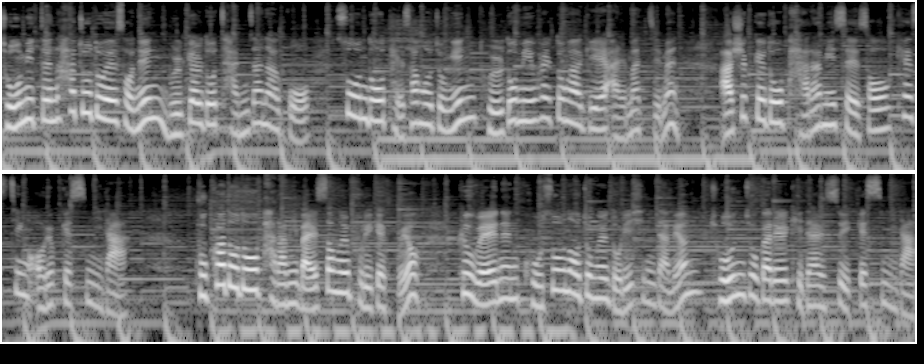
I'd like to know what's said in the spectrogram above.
조음이 뜬 하조도에서는 물결도 잔잔하고 수온도 대상어종인 돌돔이 활동하기에 알맞지만 아쉽게도 바람이 세서 캐스팅 어렵겠습니다. 국화도도 바람이 말썽을 부리겠고요. 그 외에는 고수온 어종을 노리신다면 좋은 조가를 기대할 수 있겠습니다.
